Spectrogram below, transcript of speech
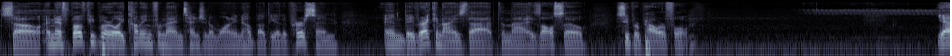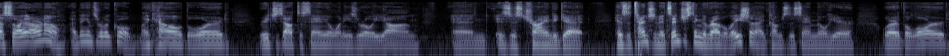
so and if both people are like coming from that intention of wanting to help out the other person and they recognize that then that is also super powerful yeah, so I, I don't know. I think it's really cool. Like how the Lord reaches out to Samuel when he's really young and is just trying to get his attention. It's interesting the revelation that comes to Samuel here, where the Lord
